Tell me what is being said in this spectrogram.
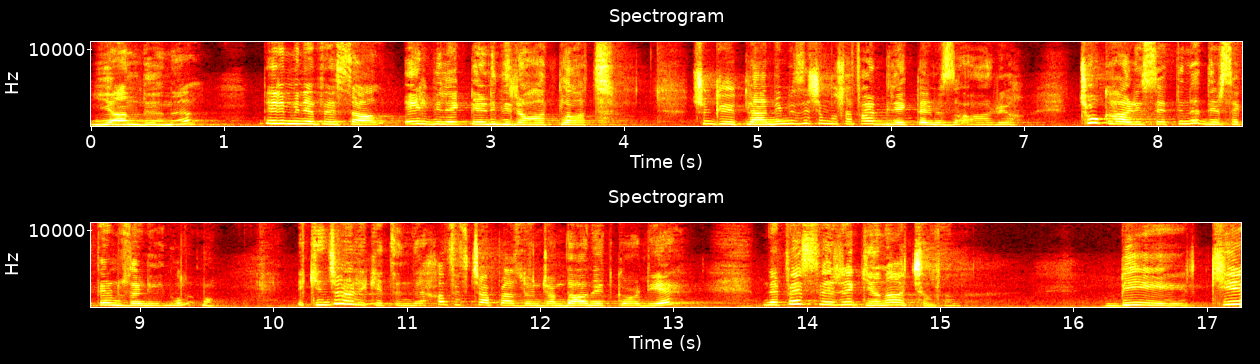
yandığını. Derin bir nefes al. El bileklerini bir rahatlat. Çünkü yüklendiğimiz için bu sefer bileklerimiz de ağrıyor. Çok ağrı hissettiğinde dirseklerin üzerine in olur mu? İkinci hareketinde hafif çapraz döneceğim daha net gör diye. Nefes vererek yana açıldın. Bir, iki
